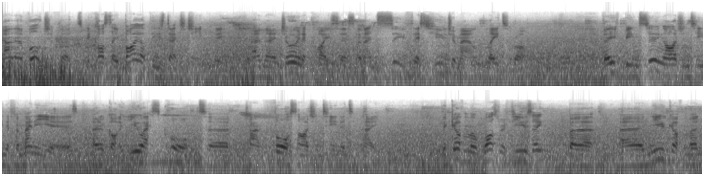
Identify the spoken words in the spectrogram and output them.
Now they're vulture funds because they buy up these debts cheaply and then during a crisis and then sue for this huge amount later on. They've been suing Argentina for many years and have got a US court to try and force Argentina to pay. The government was refusing, but a new government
